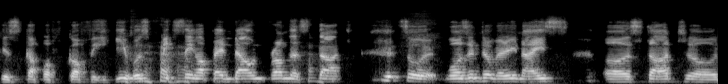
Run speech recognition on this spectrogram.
his cup of coffee. He was pacing up and down from the start. So, it wasn't a very nice uh, start uh,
